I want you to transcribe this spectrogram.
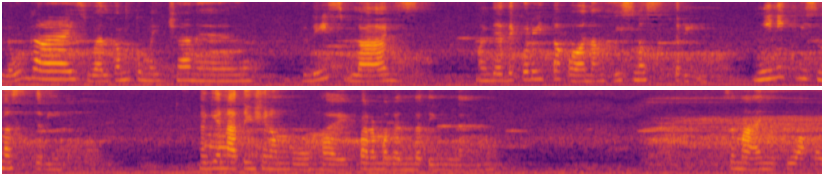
Hello guys! Welcome to my channel! Today's vlogs, magde-decorate ako ng Christmas tree. Mini Christmas tree. Lagyan natin siya ng buhay para maganda tingnan. Samahan niyo po ako.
